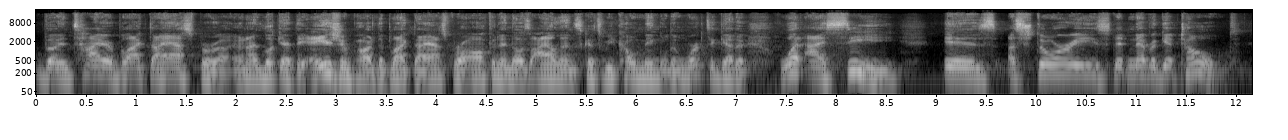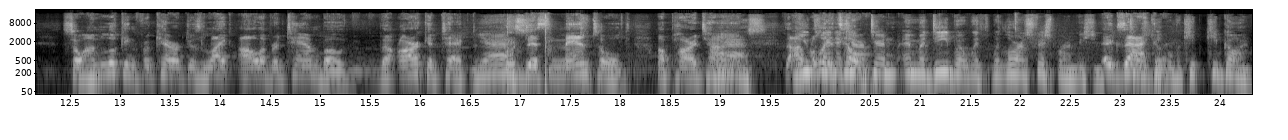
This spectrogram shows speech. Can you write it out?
the entire black diaspora and I look at the Asian part of the black diaspora, often in those islands because we commingled and worked together, what I see is a stories that never get told. So I'm mm-hmm. looking for characters like Oliver Tambo, the architect Yes. who dismantled apartheid. Yes, I- you I played tell- character in, in Madiba with with Laurence Fishburne. We should Exactly. people, but keep keep going.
